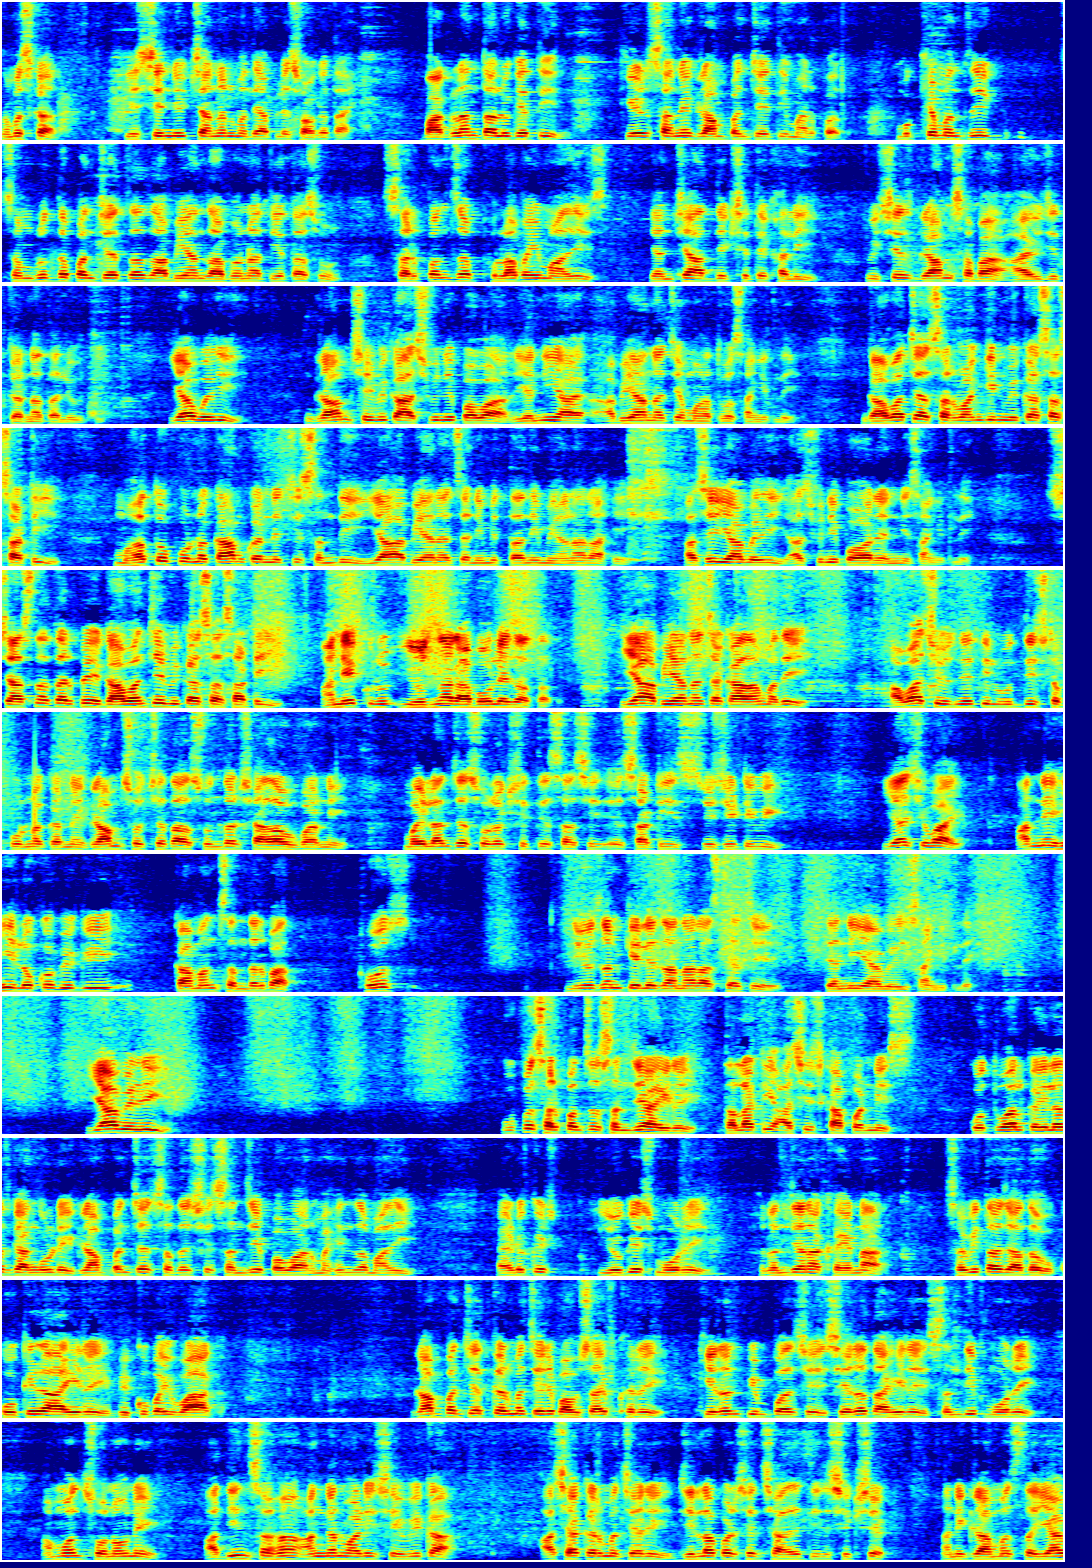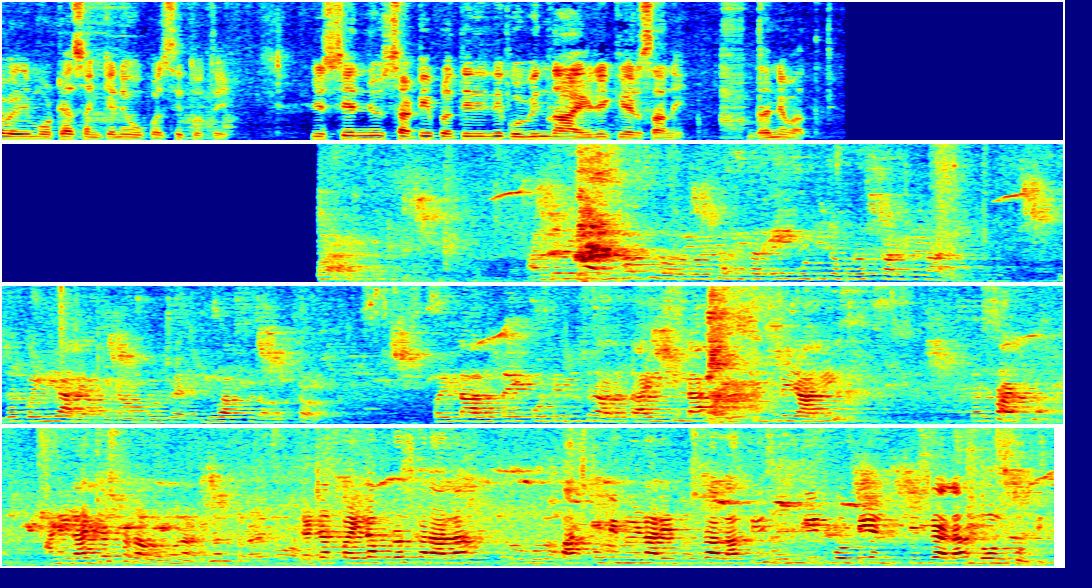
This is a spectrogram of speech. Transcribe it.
नमस्कार. S N news चॅनलमध्ये आपले स्वागत आहे. बागलाण तालुक्यातील केळसाने ग्रामपंचायतीमार्फत मुख्यमंत्री समृद्ध पंचायतच अभियान राबवण्यात येत असून सरपंच फुलाबाई माळीस यांच्या अध्यक्षतेखाली विशेष ग्रामसभा आयोजित करण्यात आली होती. यावेळी ग्रामसेविका अश्विनी पवार यांनी अभियानाचे महत्त्व सांगितले. गावाच्या सर्वांगीण विकासासाठी महत्त्वपूर्ण काम करण्याची संधी या अभियानाच्या निमित्ताने मिळणार आहे असे यावेळी अश्विनी पवार यांनी सांगितले. शासनातर्फे गावांच्या विकासासाठी अनेक रु- योजना राबवल्या जातात. या अभियानाच्या काळामध्ये आवास योजनेतील उद्दिष्ट पूर्ण करणे ग्राम स्वच्छता सुंदर शाळा उभारणे महिलांच्या सुरक्षिततेसाठी साठी सी सी टी व्ही याशिवाय अन्यही लोकोपयोगी कामांसंदर्भात ठोस नियोजन केले जाणार असल्याचे त्यांनी यावेळी सांगितले. यावेळी उपसरपंच संजय आयरे तलाठी आशिष कापडणीस कोतवाल कैलास गांगुर्डे ग्रामपंचायत सदस्य संजय पवार महेंद्र माळी ॲडव्होकेट योगेश मोरे रंजना खैरनार सविता जाधव कोकिळा आहिरे भिकूबाई वाघ ग्रामपंचायत कर्मचारी भाऊसाहेब खरे किरण पिंपळशे शरद आहिरे संदीप मोरे अमोल सोनवणे आदींसह अंगणवाडी सेविका आशा कर्मचारी जिल्हा परिषद शाळेतील शिक्षक आणि ग्रामस्थ यावेळी मोठ्या संख्येने उपस्थित होते. एस न्यूजसाठी प्रतिनिधी गोविंदा आहिरे केरसाने. धन्यवाद. जर पुरस्कार मिळणार आहे. जर पहिली आले आपली ग्रामपंचायत विभाग सभा उत्तर. पहिलं आलं तर एक कोटी दुसरं आलं तर ऐंशी लाख तिसरी आली तर साठ लाख आणि राज्यस्तरावर होणार नंतर. त्याच्यात पहिला पुरस्कार आला पाच कोटी मिळणार. आहे दुसऱ्याला तीस तीन कोटी आणि तिसऱ्याला दोन कोटी.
